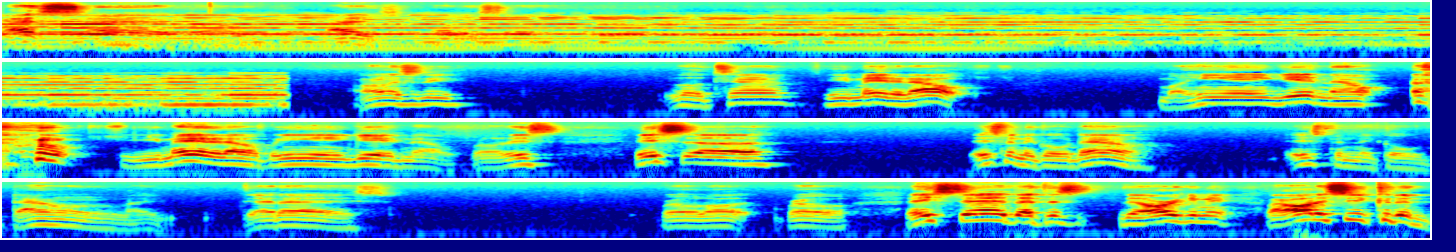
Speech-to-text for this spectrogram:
That's sad, bro. That is hella sad. Honestly, little Tim, he made it out, but he ain't getting out. he made it out, but he ain't getting out, bro. This, this, uh, it's finna go down. It's finna go down like that ass, bro. Bro, they said that this the argument, like all this shit could have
